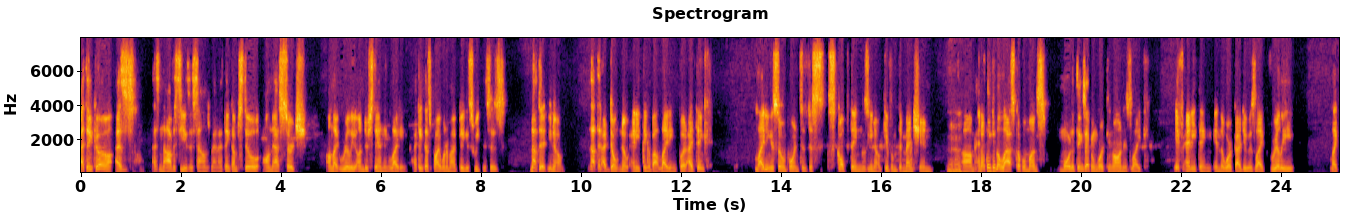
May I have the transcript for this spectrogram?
I think uh, as as novicey as it sounds, man, I think I'm still on that search on like really understanding lighting. I think that's probably one of my biggest weaknesses. Not that you know, not that I don't know anything about lighting, but I think lighting is so important to just sculpt things. You know, give them dimension. Mm-hmm. Um, and I think in the last couple months, more of the things I've been working on is like, if anything, in the work I do is like really like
